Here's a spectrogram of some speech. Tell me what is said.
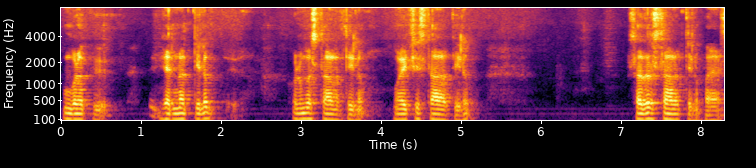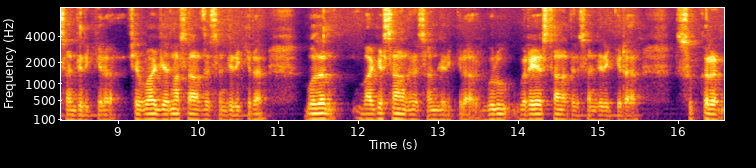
உங்களுக்கு ஜென்மத்திலும் குடும்பஸ்தானத்திலும் முயற்சி ஸ்தானத்திலும் சதுர்ஸ்தானத்திலும் ப சஞ்சரிக்கிறார். செவ்வாய் ஜென்மஸ்தானத்தில் சஞ்சரிக்கிறார். புதன் பாக்கியஸ்தானத்தில் சஞ்சரிக்கிறார். குரு விரயஸ்தானத்தில் சஞ்சரிக்கிறார். சுக்கரன்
